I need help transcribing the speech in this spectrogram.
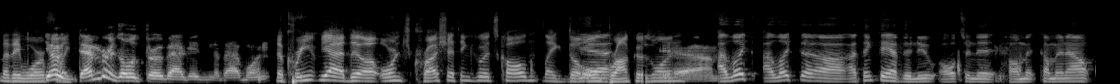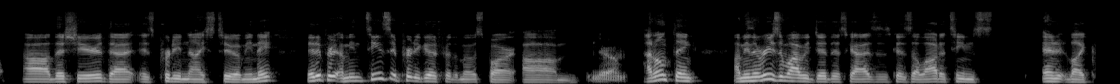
that they wore Yo, for like Denver's old throwback isn't a bad one. the cream. Yeah, the uh, orange crush. I think is what it's called. Like the Yeah. old Broncos one. Yeah. I like I like the uh, I think they have the new alternate helmet coming out uh this year that is pretty nice too. I mean they they did pretty. I mean teams did pretty good for the most part. Um, Yeah. I don't think. I mean, the reason why we did this, guys, is because a lot of teams and like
